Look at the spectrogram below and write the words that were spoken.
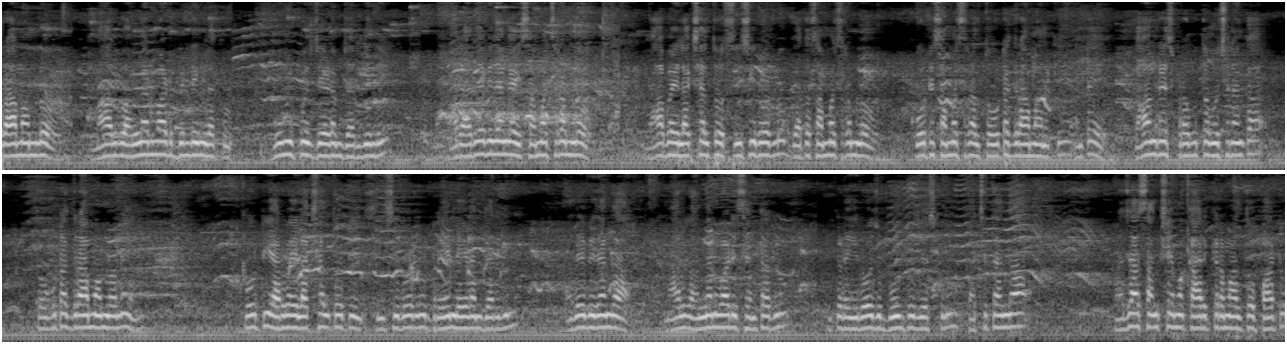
గ్రామంలో నాలుగు అంగన్వాడీ బిల్డింగ్లకు భూమి పూజ చేయడం జరిగింది. మరి అదేవిధంగా ఈ సంవత్సరంలో యాభై లక్షలతో సీసీ రోడ్లు గత సంవత్సరంలో కోటి సంవత్సరాల తోట గ్రామానికి అంటే కాంగ్రెస్ ప్రభుత్వం వచ్చినాక తోట గ్రామంలోనే కోటి అరవై లక్షలతోటి సీసీ రోడ్లు డ్రైన్లు వేయడం జరిగింది. అదేవిధంగా నాలుగు అంగన్వాడీ సెంటర్లు ఇక్కడ ఈరోజు భూమి పూజ చేసుకున్నాం. ఖచ్చితంగా ప్రజా సంక్షేమ కార్యక్రమాలతో పాటు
